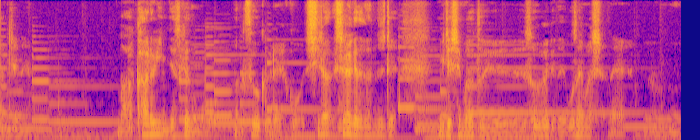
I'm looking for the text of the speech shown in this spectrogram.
感じでね。まあ明るいんですけども、なんかすごくね、こう、しら、しらけた感じで見てしまうという、そういうわけでございましたね。うん。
